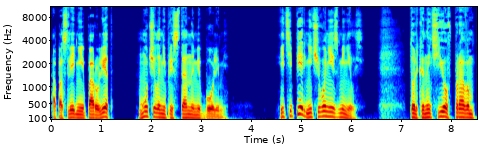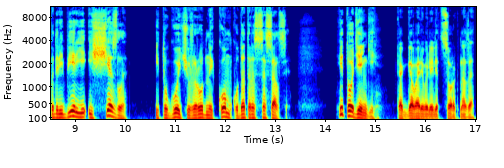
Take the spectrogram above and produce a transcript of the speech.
а последние пару лет мучило непрестанными болями. И теперь ничего не изменилось. Только нытье в правом подреберье исчезло, и тугой чужеродный ком куда-то рассосался. И то деньги, как говаривали лет сорок назад.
